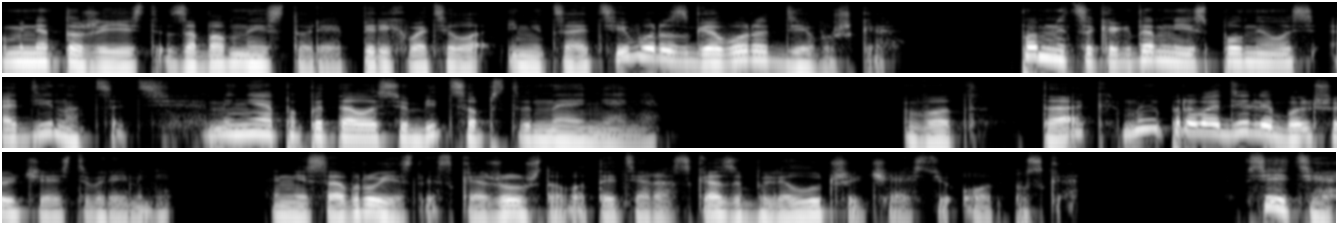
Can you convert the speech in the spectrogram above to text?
У меня тоже есть забавная история. Перехватила инициативу разговора девушка. Помнится, когда мне исполнилось одиннадцать, меня попыталась убить собственная няня. Вот так мы проводили большую часть времени. Не совру, если скажу, что вот эти рассказы были лучшей частью отпуска. Все эти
